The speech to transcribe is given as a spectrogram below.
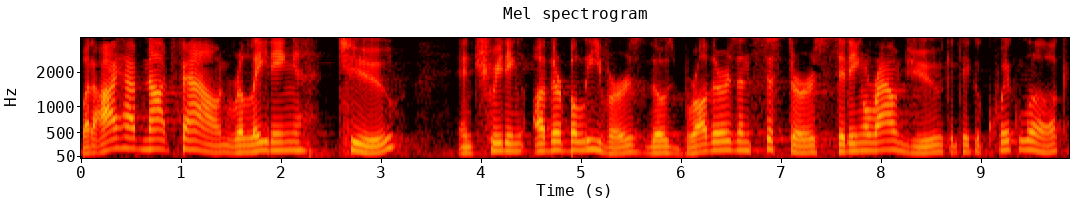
but I have not found relating to and treating other believers, those brothers and sisters sitting around you, you can take a quick look,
